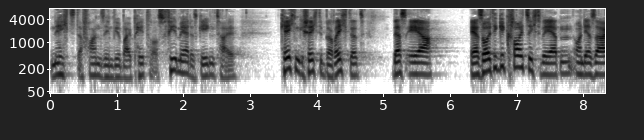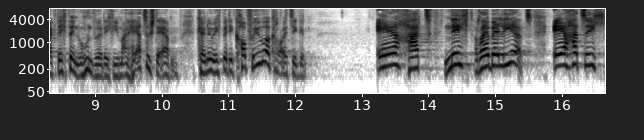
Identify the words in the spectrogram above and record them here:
Nichts davon sehen wir bei Petrus. Vielmehr das Gegenteil. Kirchengeschichte berichtet, dass er er sollte gekreuzigt werden und er sagt, ich bin unwürdig, wie mein Herr zu sterben. Könne mich bitte Kopf überkreuzigen. Er hat nicht rebelliert. Er hat sich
